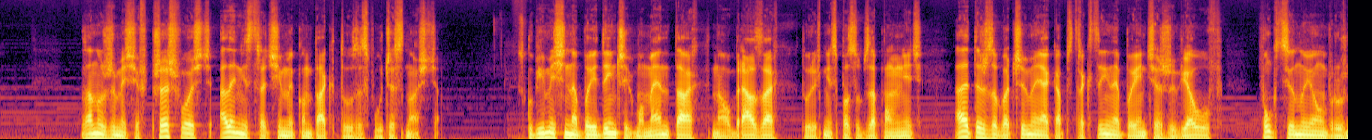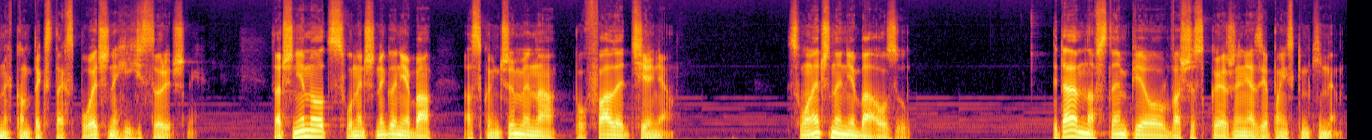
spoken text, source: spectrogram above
Zanurzymy się w przeszłość, ale nie stracimy kontaktu ze współczesnością. Skupimy się na pojedynczych momentach, na obrazach, których nie sposób zapomnieć, ale też zobaczymy, jak abstrakcyjne pojęcia żywiołów funkcjonują w różnych kontekstach społecznych i historycznych. Zaczniemy od słonecznego nieba, a skończymy na pochwale cienia. Słoneczne nieba Ozu. Pytałem na wstępie o wasze skojarzenia z japońskim kinem.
